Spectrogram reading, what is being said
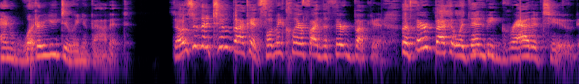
And what are you doing about it? Those are the two buckets. Let me clarify the third bucket. The third bucket would then be gratitude.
